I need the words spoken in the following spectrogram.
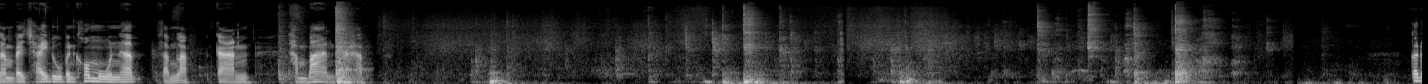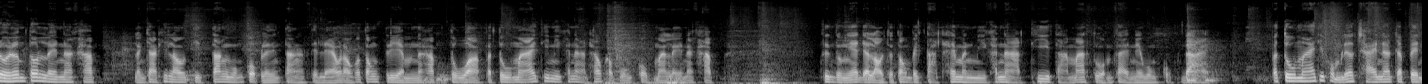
นำไปใช้ดูเป็นข้อมูลนะครับสำหรับการทำบ้านนะครับ ก็โดยเริ่มต้นเลยนะครับ หลังจากที่เราติดตั้งวงกบอะไรต่างๆ เสร็จแล้วเราก็ต้องเตรียมนะครับ ตัวประตูไม้ที่มีขนาดเท่ากับวงกบมาเลยนะครับ ซึ่งตรงนี้เดี๋ยวเราจะต้องไปตัดให้มันมีขนาดที่สามารถสวมใส่ในวงกบได้ ประตูไม้ที่ผมเลือกใช้นะจะเป็น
